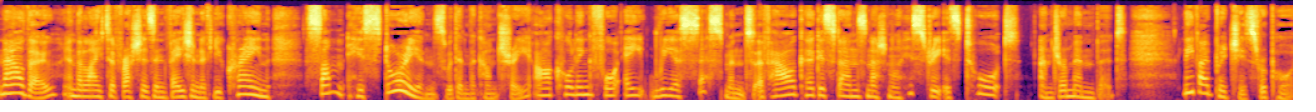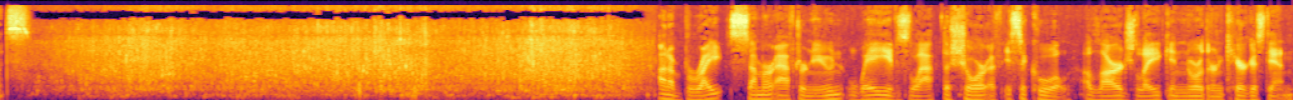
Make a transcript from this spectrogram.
Now, though, in the light of Russia's invasion of Ukraine, some historians within the country are calling for a reassessment of how Kyrgyzstan's national history is taught and remembered. Levi Bridges reports. On a bright summer afternoon, waves lap the shore of Issyk-Kul, a large lake in northern Kyrgyzstan.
